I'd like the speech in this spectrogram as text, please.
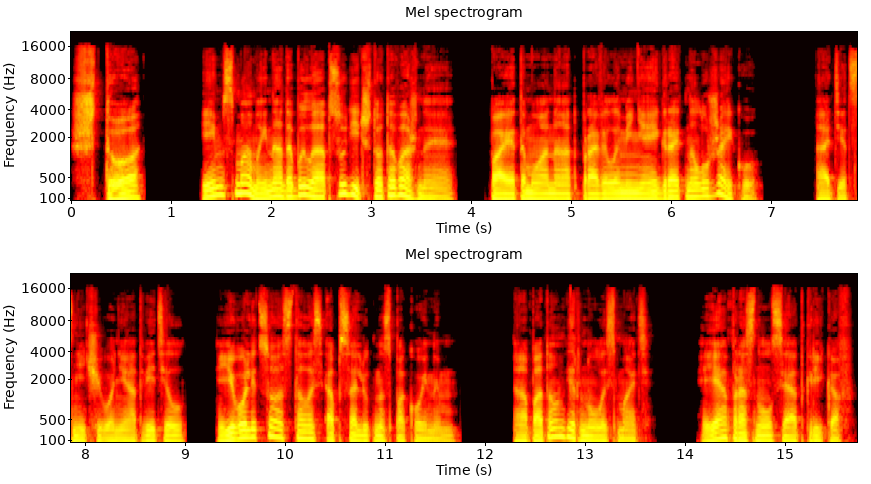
Что? Им с мамой надо было обсудить что-то важное, поэтому она отправила меня играть на лужайку. Отец ничего не ответил, его лицо осталось абсолютно спокойным. А потом вернулась мать. Я проснулся от криков.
